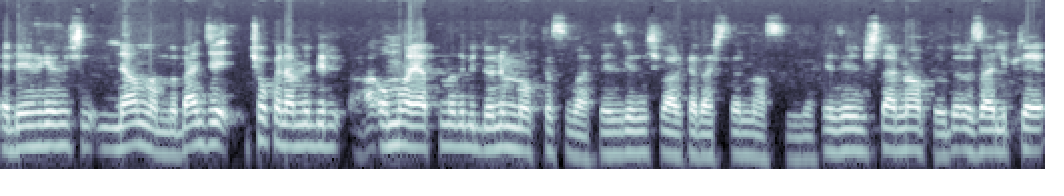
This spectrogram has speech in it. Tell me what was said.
E, Deniz Gezmiş ne anlamda? Bence çok önemli bir onun hayatında da bir dönüm noktası var. Deniz Gezmiş ve arkadaşlarının aslında. Deniz Gezmişler ne yapıyordu? Özellikle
